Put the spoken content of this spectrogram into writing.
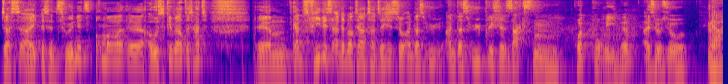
das Ereignis in Zwönitz nochmal äh, ausgewertet hat. Ähm, ganz vieles erinnert ja tatsächlich so an das, an das übliche Sachsen-Potpourri, ne? Also so ja.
